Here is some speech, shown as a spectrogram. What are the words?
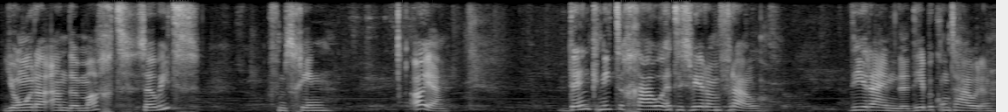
Jongeren aan de macht, zoiets. Of misschien. Oh ja. Denk niet te gauw, het is weer een vrouw. Die rijmde, die heb ik onthouden.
